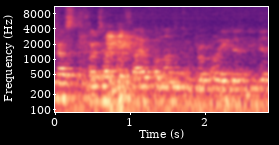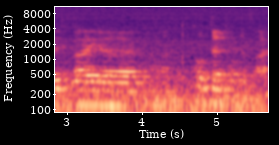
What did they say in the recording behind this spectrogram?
trust, for example, file command to properly identify content of the file.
